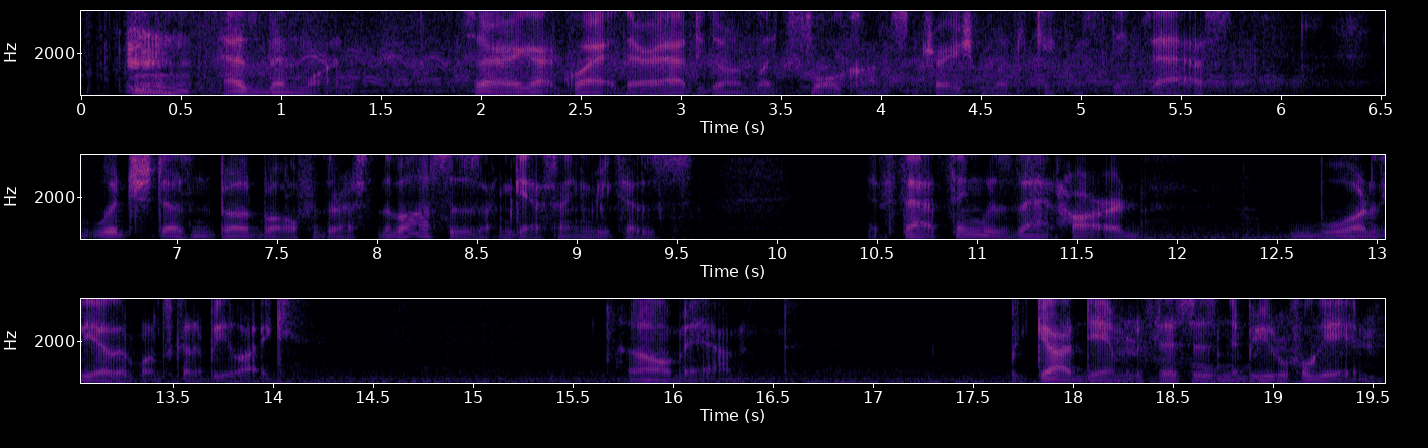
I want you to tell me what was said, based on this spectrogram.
has been won. Sorry, I got quiet there. I had to go into like full concentration mode to kick this thing's ass. Which doesn't bode well for the rest of the bosses, I'm guessing, because if that thing was that hard, what are the other ones going to be like? Oh man. But goddamn it if this isn't a beautiful game.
